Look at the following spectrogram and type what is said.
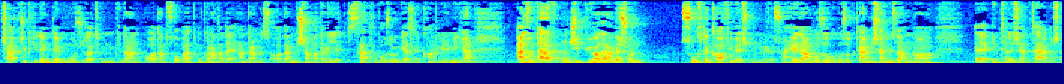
ChatGPT داریم داریم موجوداتی می‌بینیم که دارن با آدم صحبت می‌کنن و دقیقا دارن مثل آدم میشن و دارن یه سطح بزرگی از economy رو می‌گیرن. از اون طرف اون GPU ها دارن بهشون سوخت کافی بهشون میرسونن. هی دارن بزرگ و بزرگتر میشن می‌ذارن اونا intelligent تر بشن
